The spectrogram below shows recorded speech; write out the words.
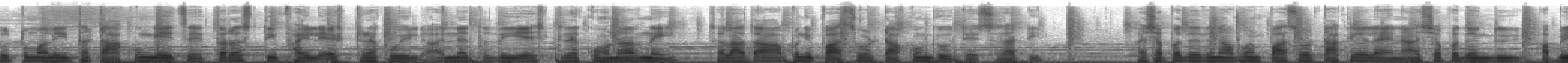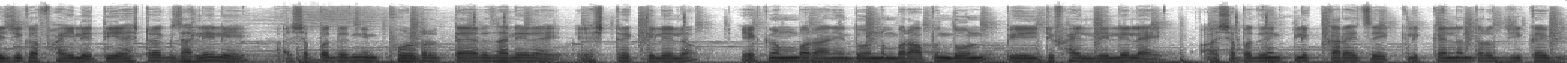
तो तुम्हाला इथं टाकून घ्यायचा आहे. तरच ती फाईल एक्स्ट्रॅक होईल. अन्यथा ती एक्स्ट्रॅक होणार नाही. चला आता आपण ही पासवर्ड टाकून घेऊ त्याच्यासाठी. अशा पद्धतीने आपण पासवर्ड टाकलेला आहे ना अशा पद्धतीने आपली जी काही फाईल आहे ती एक्स्ट्रॅक झालेली आहे. अशा पद्धतीने फोल्डर तयार झालेलं आहे. एक्स्ट्रॅक केलेलं. एक नंबर आणि दोन नंबर आपण दोन पी एच डी फाईल दिलेलं आहे. अशा पद्धतीने क्लिक करायचं आहे क्लिक केल्यानंतर जी काही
